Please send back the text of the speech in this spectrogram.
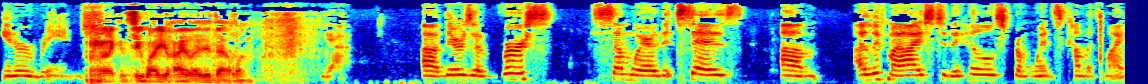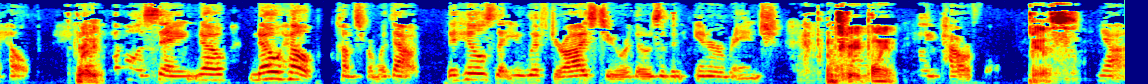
inner range. I can see why you highlighted that one. Yeah. Uh, there's a verse somewhere that says, um, I lift my eyes to the hills from whence cometh my help. Right. And Neville is saying, no, no help comes from without. The hills that you lift your eyes to are those of an inner range. That's a great point really powerful. Yes. Yeah.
